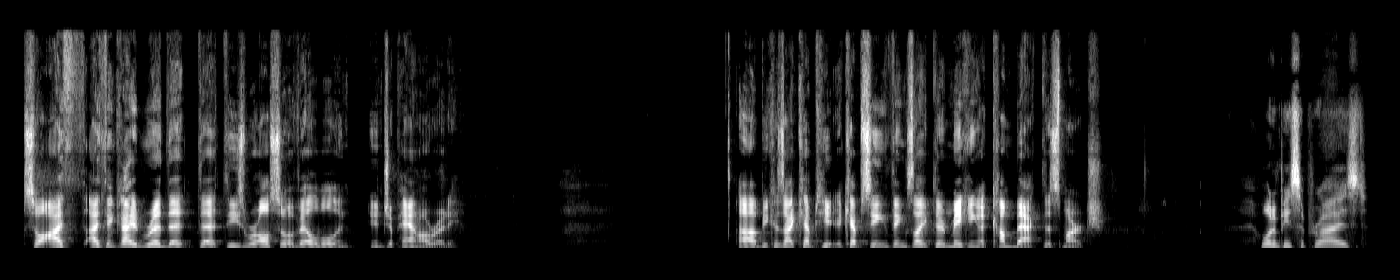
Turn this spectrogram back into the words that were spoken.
So I th- I think I had read that that these were also available in in Japan already. Uh, because I kept he- kept seeing things like they're making a comeback this March. Wouldn't be surprised.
